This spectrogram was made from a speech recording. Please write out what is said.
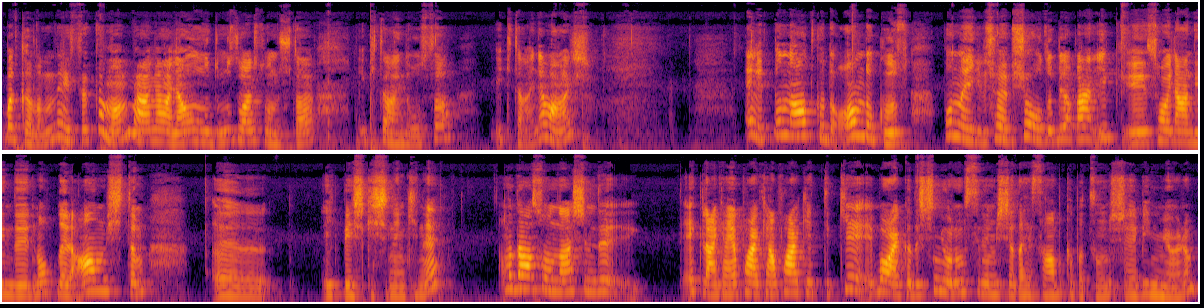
Bakalım neyse tamam yani hala umudumuz var sonuçta. İki tane de olsa iki tane var. Evet bunun alt kodu 19. Bununla ilgili şöyle bir şey oldu. Ben ilk e, söylendiğinde notları almıştım. E, ilk 5 kişininkini. Ama daha sonradan şimdi eklerken yaparken fark ettik ki bu arkadaşın yorumu silinmiş ya da hesabı kapatılmış e, bilmiyorum.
